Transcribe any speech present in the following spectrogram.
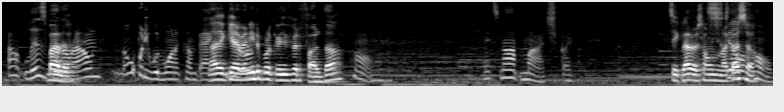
Without Lisbeth Vale. around, nobody would want to come back Nadie quiere here. venir porque Lisbeth falta. Oh. It's not much, but Sí, claro, es aún it's una casa. home.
